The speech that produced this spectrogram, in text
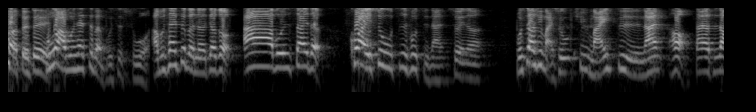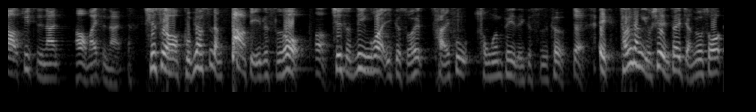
对对。不过阿文塞这本不是书哦，阿文塞这本呢叫做《阿文塞的快速致富指南》，所以呢不是要去买书，去买指南。好，大家知道去指南，好买指南。其实哦，股票市场大跌的时候，嗯，其实另外一个所谓财富重分配的一个时刻。对，哎，常常有些人在讲，就是说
